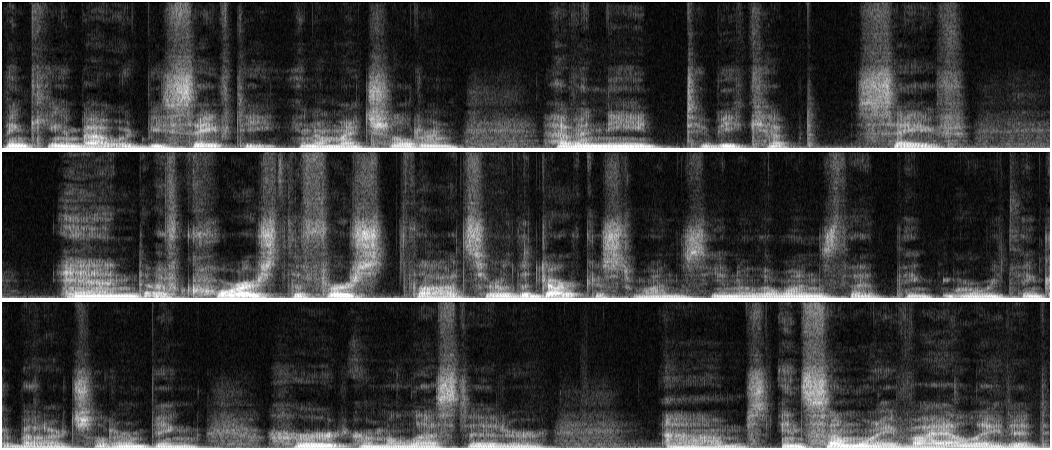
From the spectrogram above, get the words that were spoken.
thinking about would be safety. You know, my children have a need to be kept safe. And of course, the first thoughts are the darkest ones, you know, the ones that think where we think about our children being hurt or molested or um, in some way violated.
